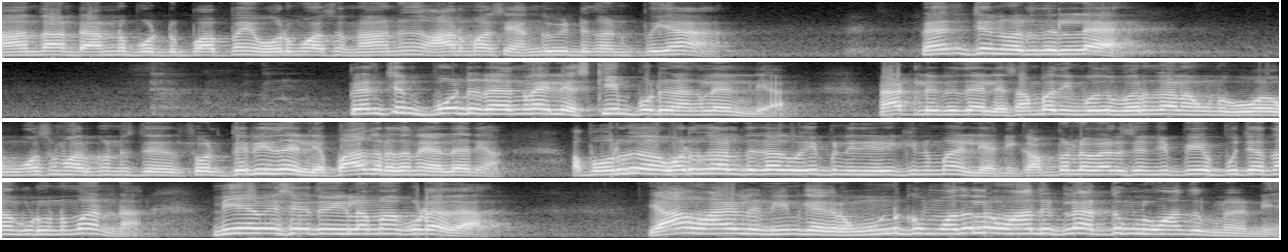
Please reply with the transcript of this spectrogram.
நான் தான் டன்னு போட்டு பார்ப்பேன். ஒரு மாதம் நான் ஆறு மாதம் எங்கள் வீட்டுக்கு அனுப்பியா? பென்ஷன் வருது இல்லை பென்ஷன் போட்டுக்கிறாங்களா இல்லையா? ஸ்கீம் போட்டுக்கிறாங்களா இல்லையா? நாட்டில் இருக்குதா இல்லையா? சம்பாதிக்கும் போது வருங்காலம் உனக்கு மோசமாக இருக்குன்னு தெ- சொல் தெரியுதா இல்லையா? பார்க்குறதானே எல்லாரையும். அப்போ ஒரு வருங்காலத்துக்காக வெயிட் பண்ணி வைக்கணுமா இல்லையா? நீ கம்பெனியில் வேலை செஞ்சு பிஏ பூச்சா தான் கொடுக்கணுமா என்ன? நீயாவே சேர்த்து வைக்கலாமா? கூடாதா? ஏன் வாழல நீன்னு கேட்குறேன் உனக்கு முதல்ல வாழ்ந்துட்டுல அடுத்தவங்களுக்கு வாழ்ந்துருக்கணும் நீ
